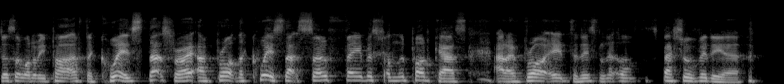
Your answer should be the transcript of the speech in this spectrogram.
doesn't want to be part of the quiz. That's right. I've brought the quiz that's so famous from the podcast, and I've brought it into this little special video.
